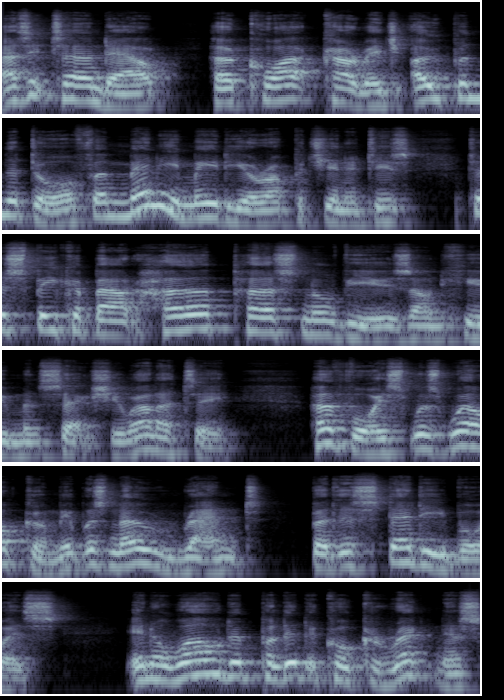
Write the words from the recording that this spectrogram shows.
As it turned out, her quiet courage opened the door for many media opportunities to speak about her personal views on human sexuality. Her voice was welcome, it was no rant but a steady voice. In a world of political correctness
